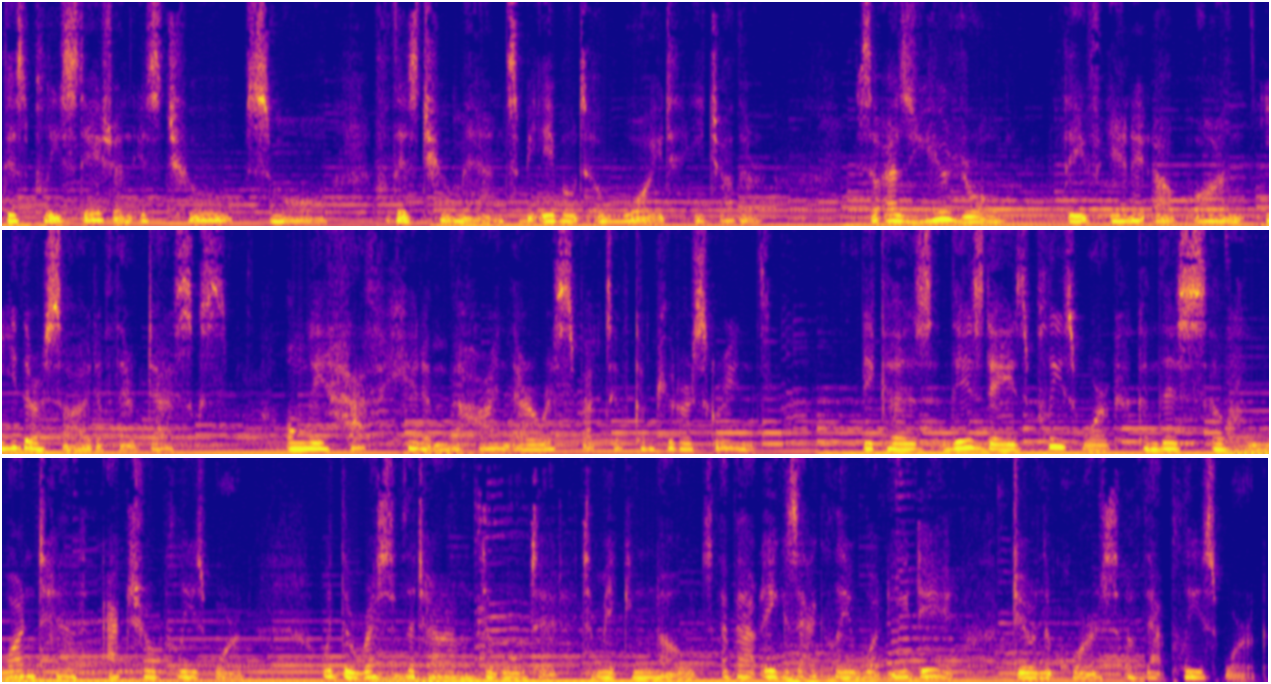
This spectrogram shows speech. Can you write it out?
This police station is too small for these two men to be able to avoid each other. So, as usual, they've ended up on either side of their desks, only half hidden behind their respective computer screens. Because these days, police work consists of one tenth actual police work, with the rest of the time devoted to making notes about exactly what you did during the course of that police work.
